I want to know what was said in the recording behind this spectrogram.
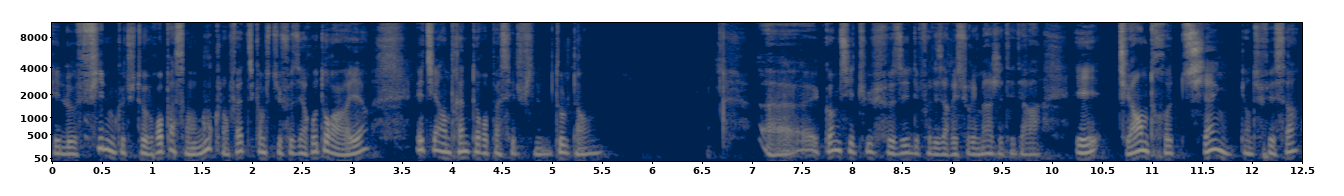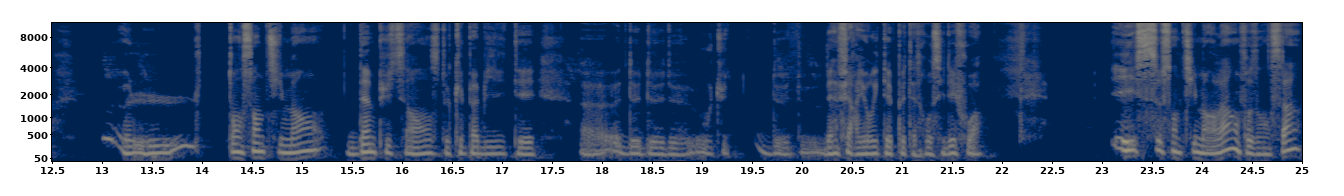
et le film que tu te repasses en boucle en fait, c'est comme si tu faisais un retour arrière et tu es en train de te repasser le film tout le temps, euh, comme si tu faisais des fois des arrêts sur image, etc. Et tu entretiens, quand tu fais ça, euh, ton sentiment d'impuissance, de culpabilité, euh, de, d'infériorité peut-être aussi des fois. Et ce sentiment-là, en faisant ça,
